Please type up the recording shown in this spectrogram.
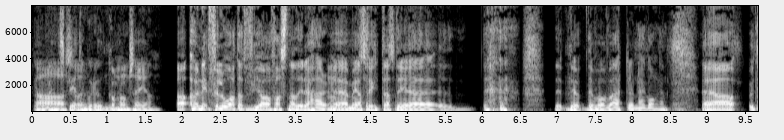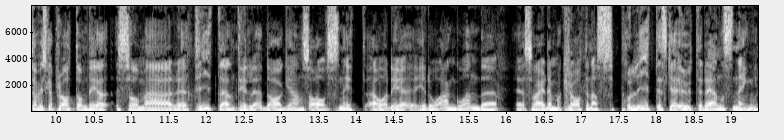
Hela ja, mänskligheten går under. kommer de säga. Ja, hörni, förlåt att jag fastnade i det här, mm, eh, men jag tyckte att det det, det, det, var värt det den här gången. Uh, utan vi ska prata om det som är titeln till dagens avsnitt. Och det är då angående eh, Sverigedemokraternas politiska utrensning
